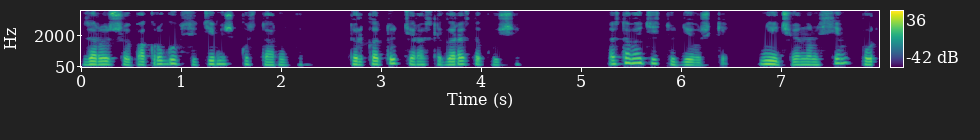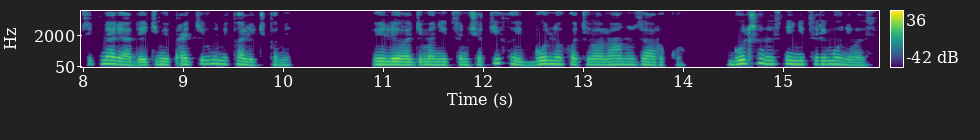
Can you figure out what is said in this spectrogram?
заросшую по кругу все теми же кустарниками. Только тут те гораздо гуще. «Оставайтесь тут, девушки. Нечего нам всем портить наряды этими противными колючками», велела демоницам чертиха и больно ухватила Лану за руку. Больше она с ней не церемонилась.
